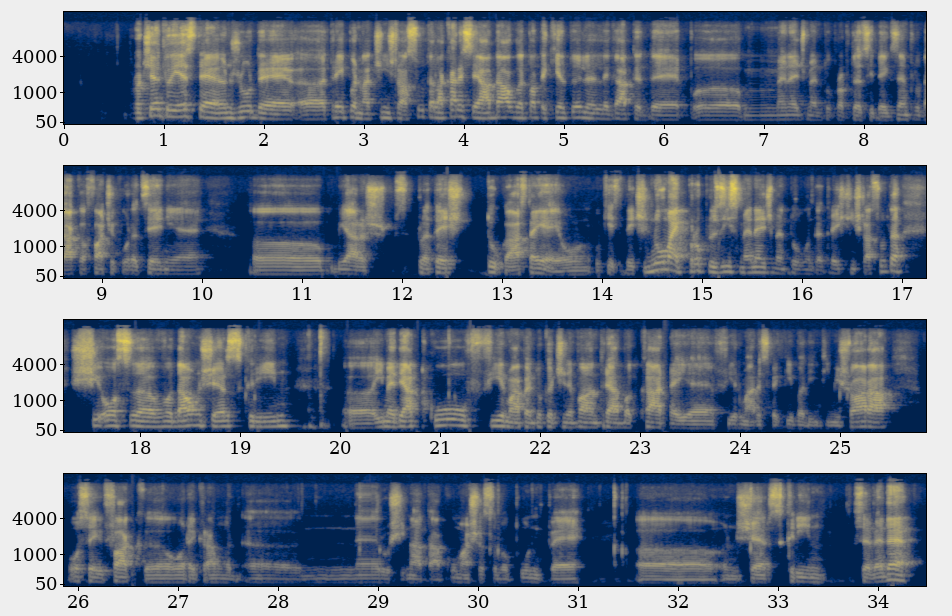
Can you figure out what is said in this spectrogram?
Procentul este în jur de 3 uh, până la 5%, la care se adaugă toate cheltuielile legate de uh, managementul proprietății. De exemplu, dacă face curățenie, uh, iarăși plătești tu, că asta e o, o chestie. Deci numai propriu zis managementul între 35% și o să vă dau un share screen uh, imediat cu firma, pentru că cineva întreabă care e firma respectivă din Timișoara. O să-i fac uh, o reclamă uh, nerușinată acum și o să vă pun pe uh, în share screen. Se vede?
